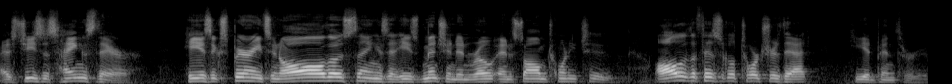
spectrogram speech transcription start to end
as Jesus hangs there, he is experiencing all those things that he's mentioned in, in Psalm 22, all of the physical torture that he had been through.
